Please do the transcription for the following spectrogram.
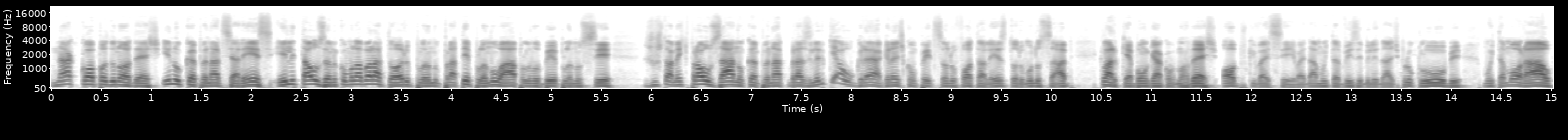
na Copa do Nordeste e no Campeonato Cearense, ele tá usando como laboratório plano para ter plano A, plano B, plano C, justamente para usar no Campeonato Brasileiro, que é a grande competição do Fortaleza, todo mundo sabe. Claro que é bom ganhar a Copa do Nordeste, óbvio que vai ser, vai dar muita visibilidade pro clube, muita moral.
